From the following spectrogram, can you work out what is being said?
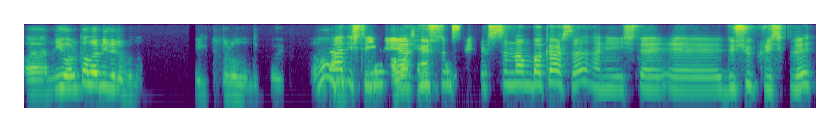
e, New York alabilir bunu. Victor Oladipo'yu. Tamam yani mı? işte yine Ama eğer Houston sen... açısından bakarsa hani işte e, düşük riskli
